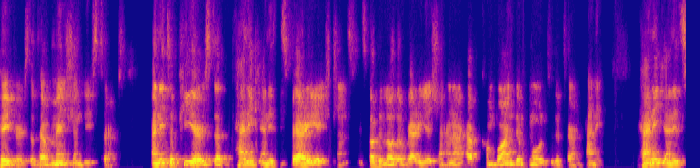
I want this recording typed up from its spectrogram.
papers that have mentioned these terms. And it appears that panic and its variations, it's got a lot of variation and I have combined them all to the term panic. Panic and its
